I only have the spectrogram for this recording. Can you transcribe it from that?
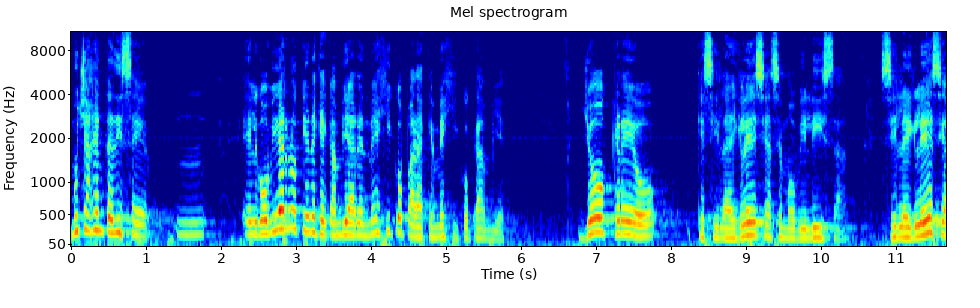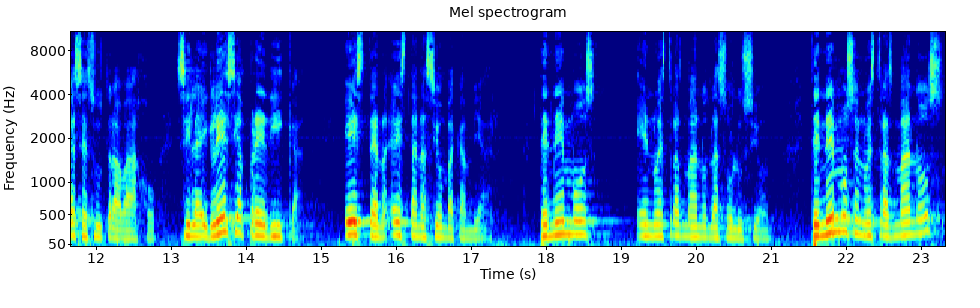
Mucha gente dice, mm, el gobierno tiene que cambiar en México para que México cambie. Yo creo que si la iglesia se moviliza, si la iglesia hace su trabajo, si la iglesia predica, esta, esta nación va a cambiar. Tenemos en nuestras manos la solución. Tenemos en nuestras manos,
